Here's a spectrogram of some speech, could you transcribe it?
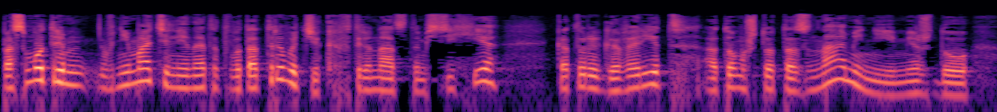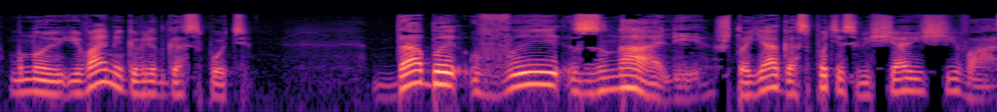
Посмотрим внимательнее на этот вот отрывочек в 13 стихе, который говорит о том, что это знамение между мною и вами, говорит Господь, дабы вы знали, что я Господь, освящающий вас.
